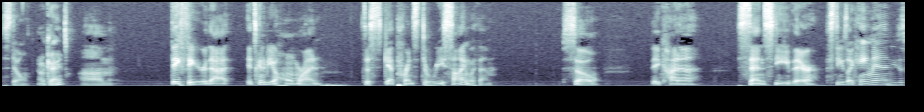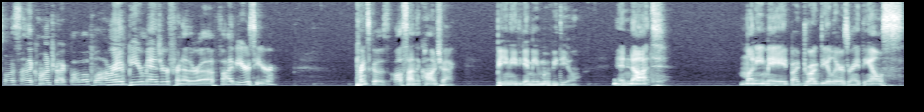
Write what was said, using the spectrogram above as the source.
Still, Okay. they figure that it's going to be a home run to get Prince to re-sign with them. So they kind of send Steve there. Steve's like, "Hey man, you just want to sign the contract? Blah blah blah. We're going to be your manager for another uh, five years here." Prince goes, "I'll sign the contract, but you need to get me a movie deal, and not money made by drug dealers or anything else.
